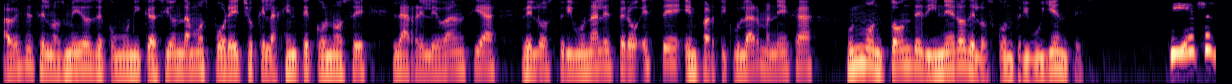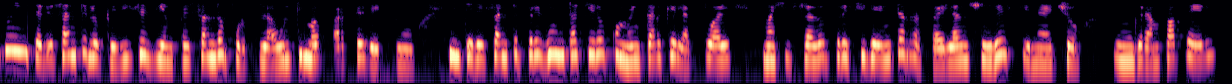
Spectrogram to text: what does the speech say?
a veces en los medios de comunicación damos por hecho que la gente conoce la relevancia de los tribunales, pero este en particular maneja un montón de dinero de los contribuyentes. Sí, eso es muy interesante lo que dices y empezando por la última parte de tu interesante pregunta, quiero comentar que el actual magistrado presidente, Rafael Ansúrez, quien ha hecho un gran papel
